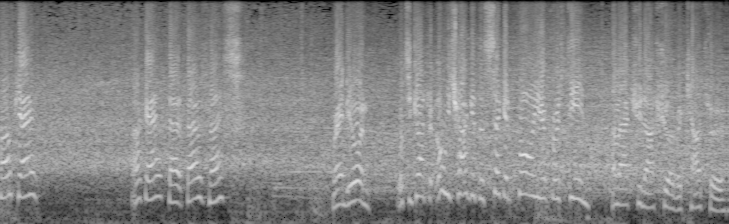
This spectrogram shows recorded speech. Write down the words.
Okay. Okay, that that was nice. Randy Orton, what's he got? Oh, he's trying to get the second fall here for his team. I'm actually not sure if it counter.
